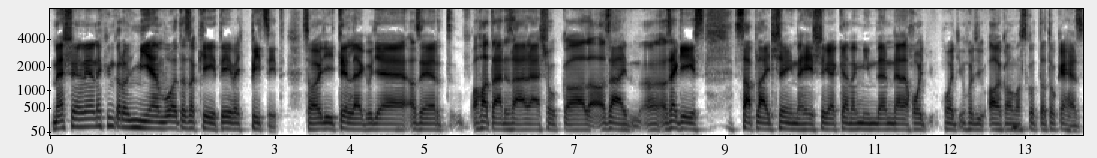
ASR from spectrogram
Mesélnél nekünk arról, hogy milyen volt az a két év egy picit? Szóval, hogy így tényleg ugye azért a határzárásokkal, az, az egész supply chain nehézségekkel, meg mindennel, hogy, hogy, hogy alkalmazkodtatok ehhez?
